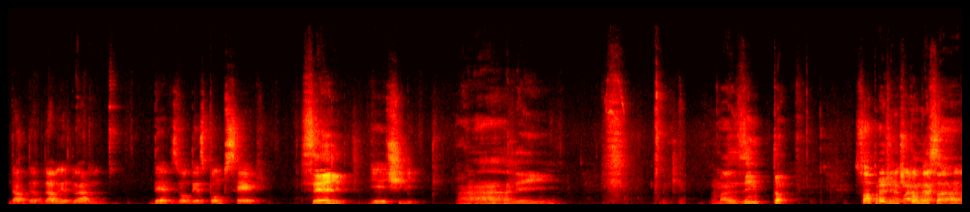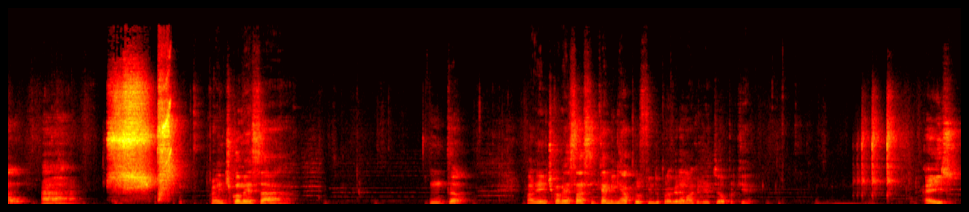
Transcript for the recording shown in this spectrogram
www.eduardodevesvaldez.cl CL. De Chile. Ah, olha aí. Mas então, só pra gente Agora começar o- a. Pra gente começar. Então, pra gente começar a se encaminhar pro fim do programa, acredito eu, porque. É isso.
